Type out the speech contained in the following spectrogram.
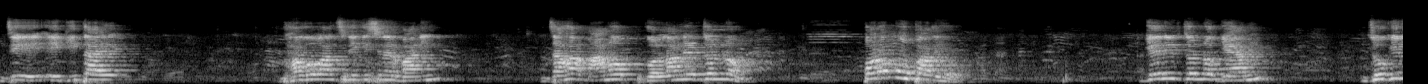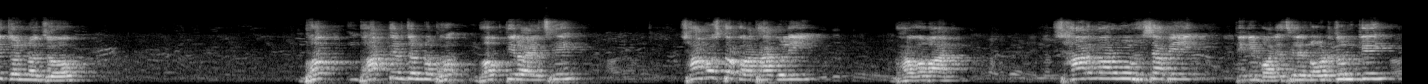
যে এই গীতায় ভগবান শ্রীকৃষ্ণের বাণী, যাহা মানব কল্যাণের জন্য পরম উপাদেয়, জ্ঞানীর জন্য জ্ঞান, যোগীর জন্য যোগ, ভক- ভক্তের জন্য ভক্তি রয়েছে, সমস্ত কথাগুলি ভগবান সারমর্ম হিসাবে তিনি বলেছিলেন অর্জুনকে।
